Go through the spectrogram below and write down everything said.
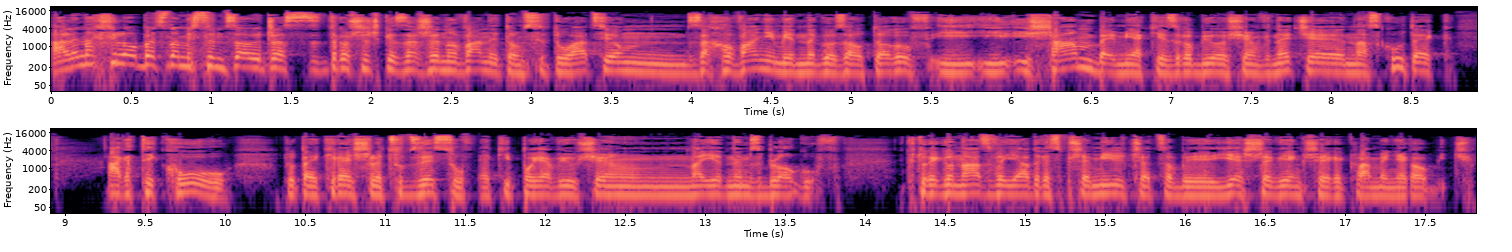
ale na chwilę obecną jestem cały czas troszeczkę zażenowany tą sytuacją, zachowaniem jednego z autorów i, i, i szambem, jakie zrobiło się w necie na skutek artykułu, tutaj kreślę cudzysłów, jaki pojawił się na jednym z blogów, którego nazwę i adres przemilczę, co by jeszcze większej reklamy nie robić.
